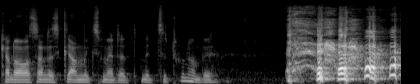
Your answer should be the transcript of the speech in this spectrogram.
Kann doch auch sein, dass gar nichts mehr damit zu tun haben will.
